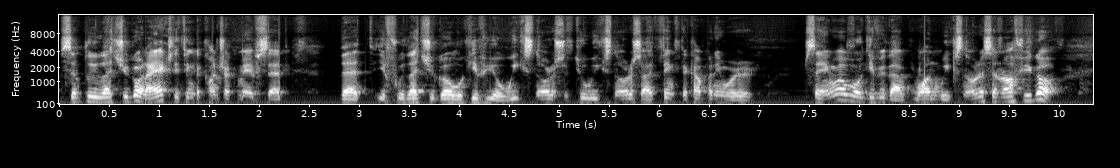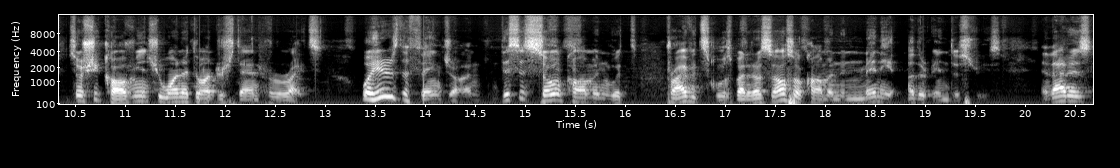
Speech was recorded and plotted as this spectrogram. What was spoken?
simply let you go." And I actually think the contract may have said that if we let you go, we'll give you a week's notice or two weeks' notice. I think the company were saying, "Well, we'll give you that one week's notice, and off you go." So she called me and she wanted to understand her rights. Well, here's the thing, John. This is so common with private schools, but it's also common in many other industries and that is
